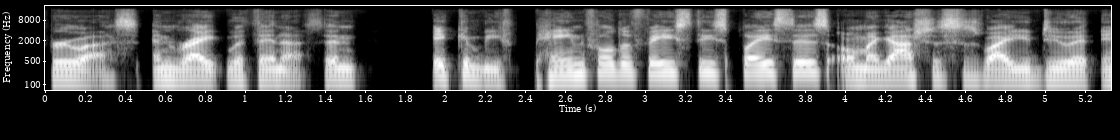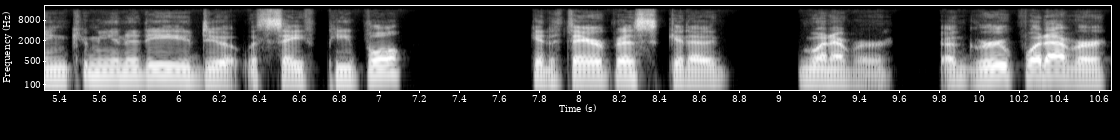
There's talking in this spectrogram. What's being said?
through us and write within us. And it can be painful to face these places. Oh my gosh, this is why you do it in community. You do it with safe people. Get a therapist, get a whatever, a group, whatever.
